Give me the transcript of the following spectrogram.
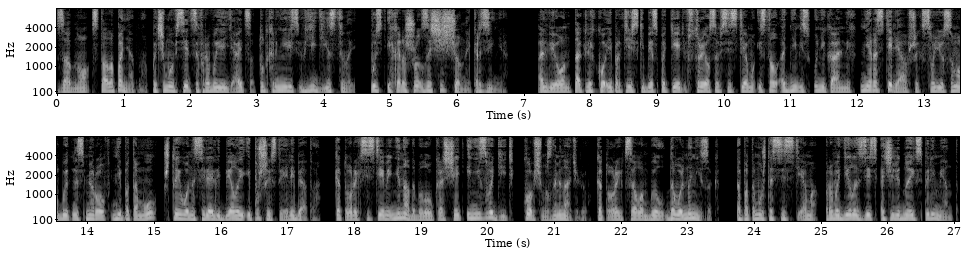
Заодно стало понятно, почему все цифровые яйца тут хранились в единственной, пусть и хорошо защищенной корзине. Альвион так легко и практически без потерь встроился в систему и стал одним из уникальных, не растерявших свою самобытность миров не потому, что его населяли белые и пушистые ребята, которых системе не надо было укращать и не изводить к общему знаменателю, который в целом был довольно низок, а потому что система проводила здесь очередной эксперимент,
